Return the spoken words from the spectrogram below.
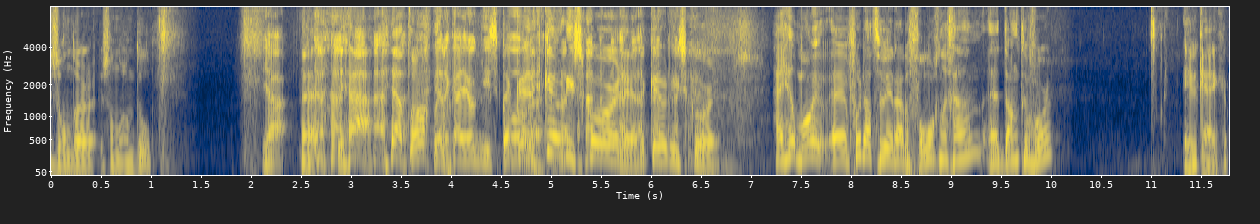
zonder, zonder een doel. Ja? Ja, ja, toch? Ja, dan kan je ook niet Dan kun scoren. je, dan kun je ook niet scoren. Dan kun je ook niet scoren. Hey, heel mooi. Eh, voordat we weer naar de volgende gaan, eh, dank ervoor. Even kijken.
